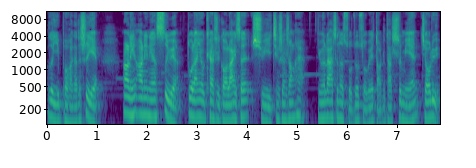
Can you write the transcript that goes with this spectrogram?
恶意破坏他的事业。二零二零年四月，多兰又开始告莱森蓄意精神伤害，因为莱森的所作所为导致他失眠、焦虑、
